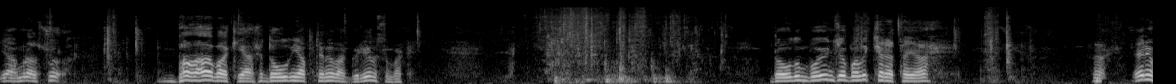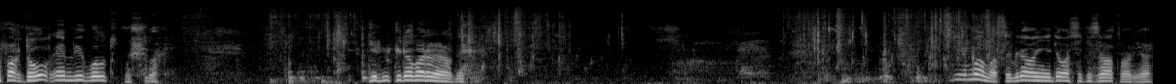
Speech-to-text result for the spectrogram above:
Ya Murat şu balığa bak ya. Şu davulun yaptığına bak. Görüyor musun bak. Davulun boyunca balık kerata ya. Bak, en ufak davul en büyük balık tutmuş. Bak. 20 kilo var herhalde. 20 olmasa bile 17-18 rahat var ya.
